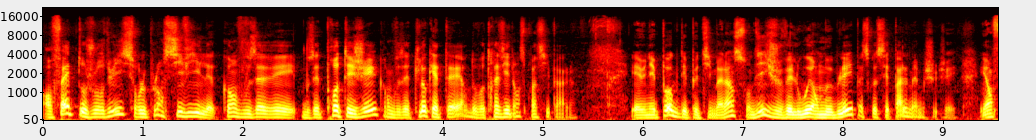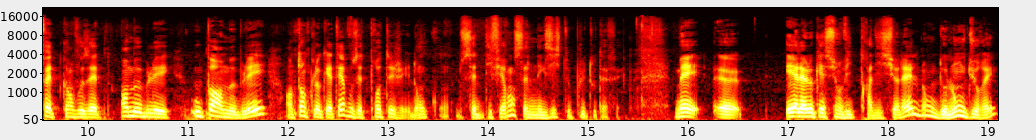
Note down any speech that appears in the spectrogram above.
En fait, aujourd'hui, sur le plan civil, quand vous, êtes protégé, quand vous êtes locataire de votre résidence principale. Et à une époque, des petits malins se sont dit, je vais louer en meublé parce que ce n'est pas le même sujet. Et en fait, quand vous êtes en meublé ou pas en meublé, en tant que locataire, vous êtes protégé. Donc cette différence, elle n'existe plus tout à fait. Mais, euh, et à la location vide traditionnelle, donc de longue durée,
